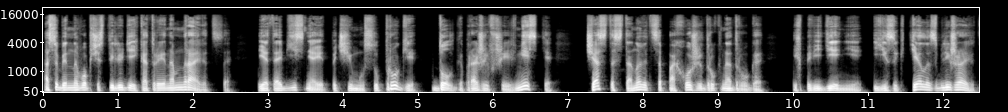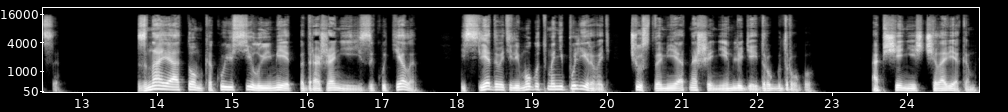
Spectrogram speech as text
особенно в обществе людей, которые нам нравятся, и это объясняет, почему супруги, долго прожившие вместе, часто становятся похожи друг на друга. Их поведение и язык тела сближаются. Зная о том, какую силу имеет подражание языку тела, исследователи могут манипулировать чувствами и отношением людей друг к другу. Общение с человеком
